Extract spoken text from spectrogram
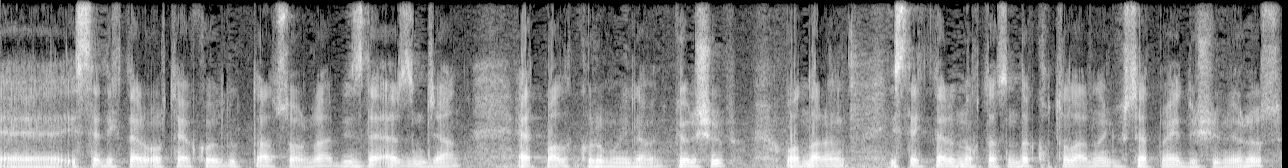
e, istedikleri ortaya koyulduktan sonra biz de Erzincan Et Balık Kurumu ile görüşüp onların istekleri noktasında kotalarını yükseltmeyi düşünüyoruz.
